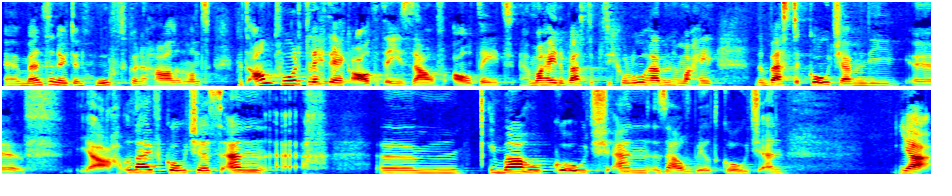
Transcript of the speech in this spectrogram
uh, mensen uit hun hoofd kunnen halen. Want het antwoord ligt eigenlijk altijd in jezelf, altijd. Mag je de beste psycholoog hebben, mag je de beste coach hebben die... Uh, ja, life en um, imago coach en zelfbeeldcoach. En ja,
